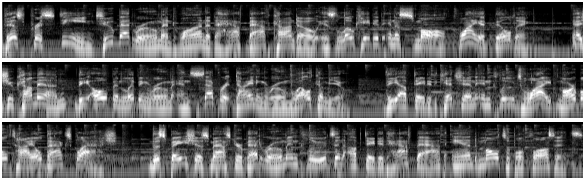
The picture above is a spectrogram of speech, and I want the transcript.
This pristine two bedroom and one and a half bath condo is located in a small, quiet building. As you come in, the open living room and separate dining room welcome you. The updated kitchen includes white marble tile backsplash. The spacious master bedroom includes an updated half bath and multiple closets.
